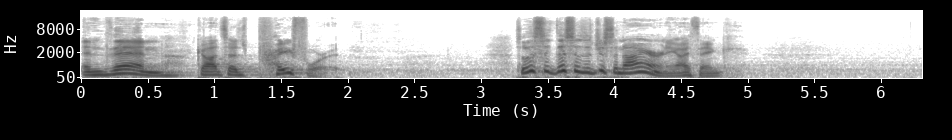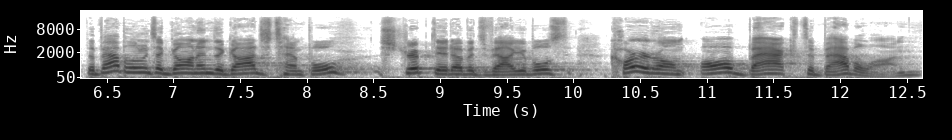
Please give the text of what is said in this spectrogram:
And then God says, pray for it. So this is, this is just an irony, I think. The Babylonians had gone into God's temple, stripped it of its valuables, carted them all back to Babylon.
